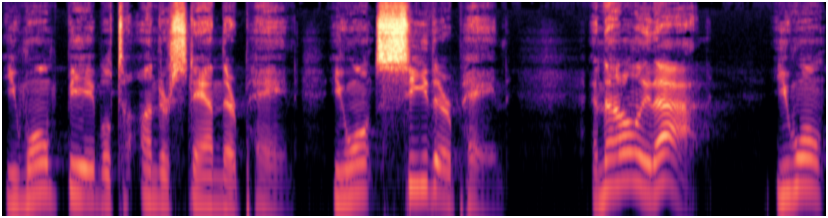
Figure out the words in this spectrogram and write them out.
You won't be able to understand their pain. You won't see their pain. And not only that, you won't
